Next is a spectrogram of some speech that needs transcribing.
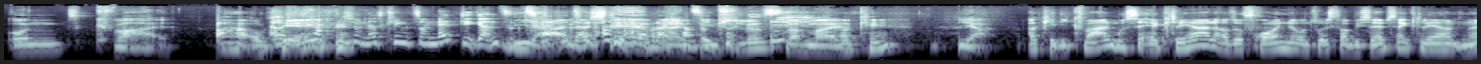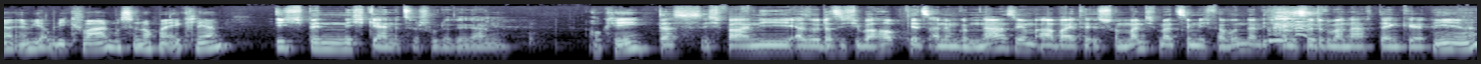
Und Qual. Ah, okay. Aber ich schon, das klingt so nett die ganze Zeit. Ja, das stimmt. Aber Nein, zum Schluss nochmal. Okay. Ja. Okay, die Qual musst du erklären. Also Freunde und so ist, glaube ich, selbst erklären. Ne? Aber die Qual musst du nochmal erklären. Ich bin nicht gerne zur Schule gegangen. Okay. Dass ich war nie, also dass ich überhaupt jetzt an einem Gymnasium arbeite, ist schon manchmal ziemlich verwunderlich, wenn ich so drüber nachdenke. Ja.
